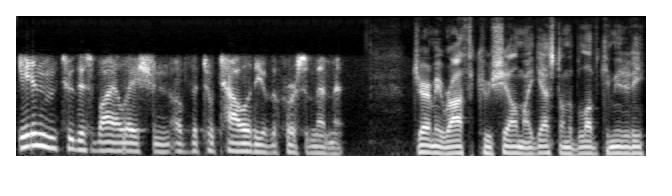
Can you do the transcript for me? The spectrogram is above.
into this violation of the totality of the First Amendment. Jeremy Roth Kushel, my guest on the Beloved Community.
